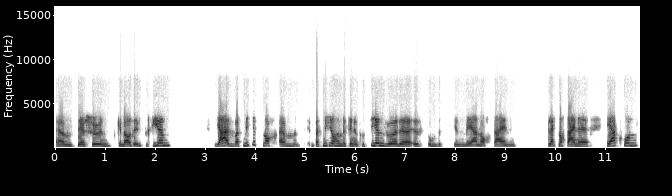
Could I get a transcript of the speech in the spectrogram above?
Ähm, sehr schön, genau, sehr inspirierend. Ja, also was mich jetzt noch, ähm, was mich noch ein bisschen interessieren würde, ist so ein bisschen mehr noch dein, vielleicht noch deine Herkunft,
